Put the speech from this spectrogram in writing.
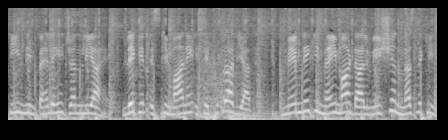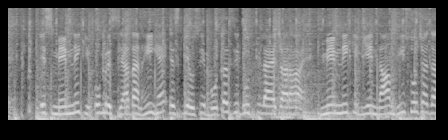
तीन दिन पहले ही जन्म लिया है, लेकिन इसकी माँ ने इसे ठुकरा दिया था। मेमने की नई माँ डालमेशियन नस्ल की है। इस मेमने की उम्र ज़्यादा नहीं है, इसलिए उसे बोतल से दूध पिलाया जा रहा है। मेमने के लिए नाम भी सोचा जा रहा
